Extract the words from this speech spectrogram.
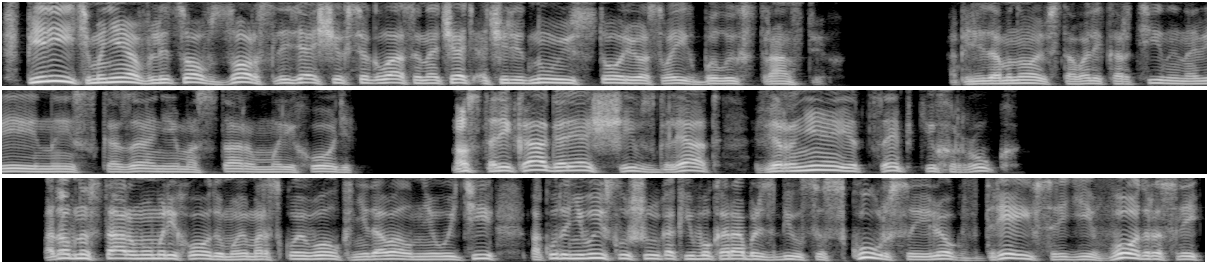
вперить мне в лицо взор слезящихся глаз и начать очередную историю о своих былых странствиях. А передо мной вставали картины, навеянные сказанием о старом мореходе. Но старика горящий взгляд вернее цепких рук — Подобно старому мореходу, мой морской волк не давал мне уйти, покуда не выслушаю, как его корабль сбился с курса и лег в дрейф среди водорослей,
